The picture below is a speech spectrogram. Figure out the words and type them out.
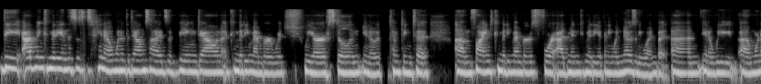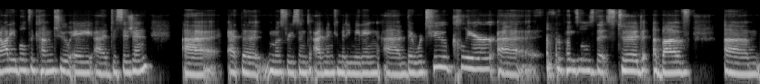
the admin committee, and this is, you know, one of the downsides of being down a committee member, which we are still in, you know, attempting to um, find committee members for admin committee if anyone knows anyone, but, um, you know, we, um, we're not able to come to a, uh decision uh, at the most recent admin committee meeting. Um, there were two clear uh, proposals that stood above, um,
